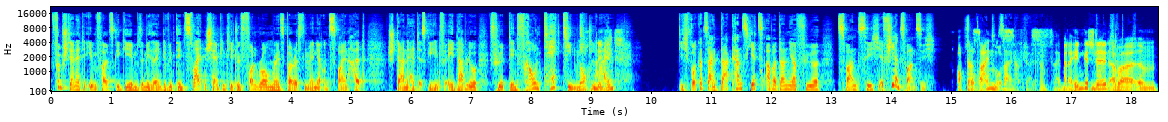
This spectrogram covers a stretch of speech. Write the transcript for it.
Fünf Sterne hätte ebenfalls gegeben. Sami Zayn gewinnt den zweiten Champion-Titel von Roman Reigns bei WrestleMania und zweieinhalb Sterne hätte es gegeben für AW, führt den Frauen-Tag-Team-Titel ein. Ich wollte gerade sagen, da kann es jetzt aber dann ja für 2024 äh, ob das sein muss, sein, ich das. sei mal dahingestellt, Nein, aber ähm,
